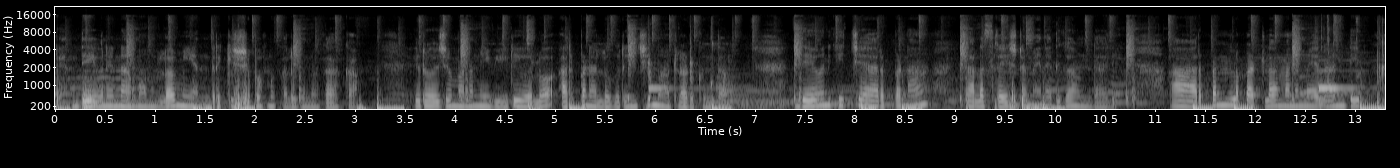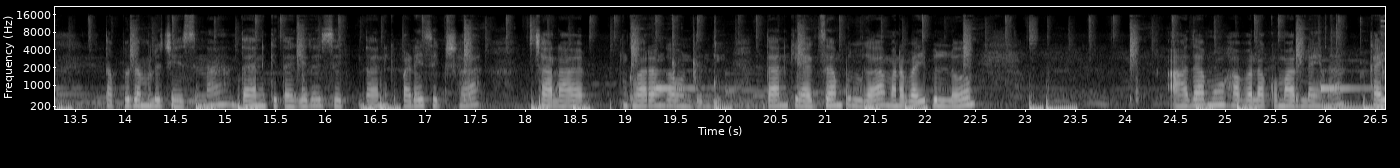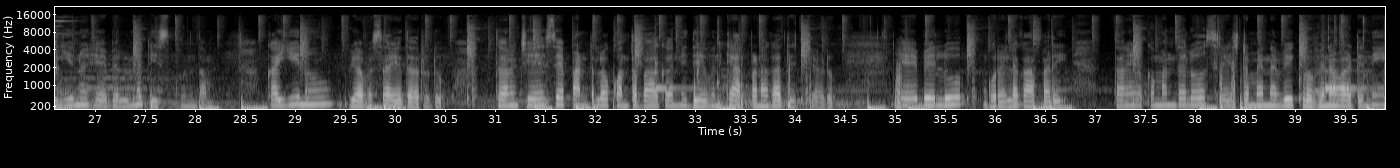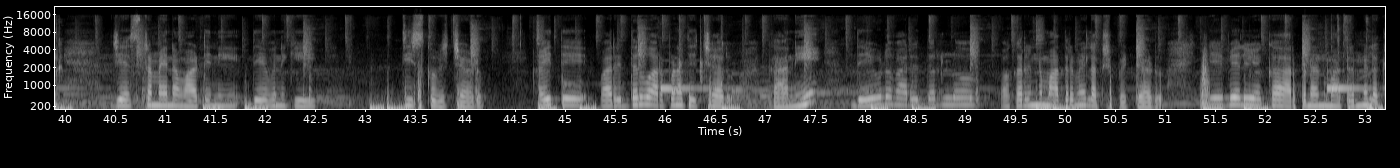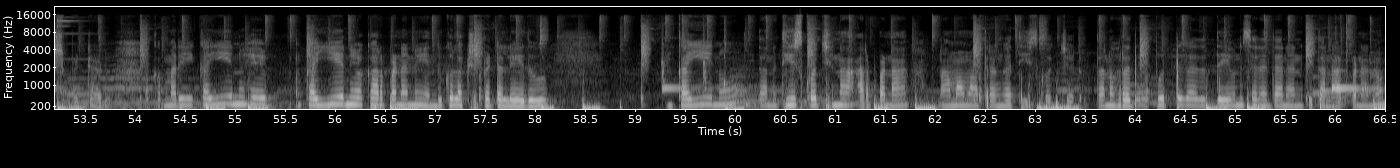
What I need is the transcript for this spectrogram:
దేవుని నామంలో మీ అందరికీ శుభము కలుగును గాక ఈరోజు మనం ఈ వీడియోలో అర్పణల గురించి మాట్లాడుకుందాం. దేవునికి ఇచ్చే అర్పణ చాలా శ్రేష్టమైనదిగా ఉండాలి. ఆ అర్పణల పట్ల మనం ఎలాంటి తప్పుదమ్ములు చేసినా దానికి తగిన శి- దానికి పడే శిక్ష చాలా ఘోరంగా ఉంటుంది. దానికి ఎగ్జాంపుల్గా మన బైబిల్లో ఆదాము హవ్వల కుమారులైన కయ్యను హేబెలను తీసుకుందాం. కయ్యను వ్యవసాయదారుడు. తను చేసే పంటలో కొంత భాగాన్ని దేవునికి అర్పణగా తెచ్చాడు. హేబెలు గొర్రెల కాపరి. తన యొక్క మందలో శ్రేష్టమైనవి క్రొవ్విన వాటిని జ్యేష్టమైన వాటిని దేవునికి తీసుకువచ్చాడు. అయితే వారిద్దరూ అర్పణ తెచ్చారు. కానీ దేవుడు వారిద్దరిలో ఒకరిని మాత్రమే లక్ష్య పెట్టాడు. హేబేలు యొక్క అర్పణను మాత్రమే లక్ష్య పెట్టాడు. మరి కయ్యను హే కయ్యను యొక్క అర్పణను ఎందుకు లక్ష్య పెట్టలేదు? కయ్యను తను తీసుకొచ్చిన అర్పణ నామమాత్రంగా తీసుకొచ్చాడు. తను హృదయపూర్తిగా దేవుని సన్నిధానానికి తన అర్పణను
